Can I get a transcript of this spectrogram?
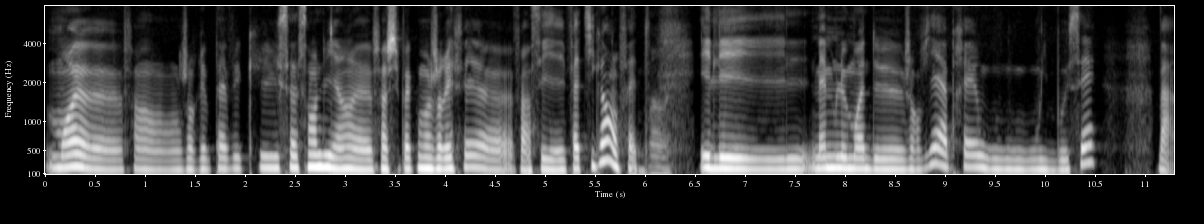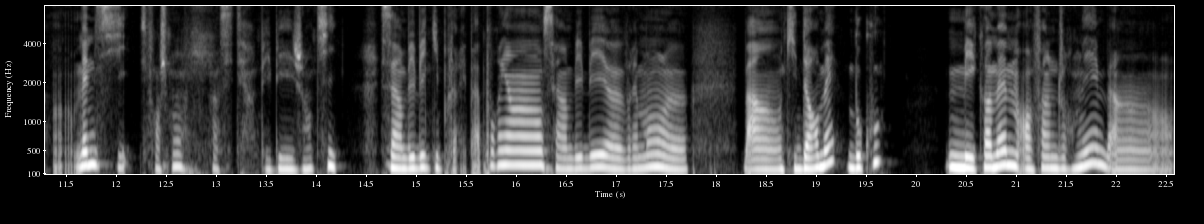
moi, euh, enfin, j'aurais pas vécu ça sans lui. hein. Enfin, je sais pas comment j'aurais fait. euh, Enfin, c'est fatigant en fait. Ah ouais. Et les, même le mois de janvier après où, où il bossait, bah, même si franchement, c'était un bébé gentil. C'est un bébé qui pleurait pas pour rien. C'est un bébé euh, vraiment euh, ben, qui dormait beaucoup. Mais quand même, en fin de journée, ben,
